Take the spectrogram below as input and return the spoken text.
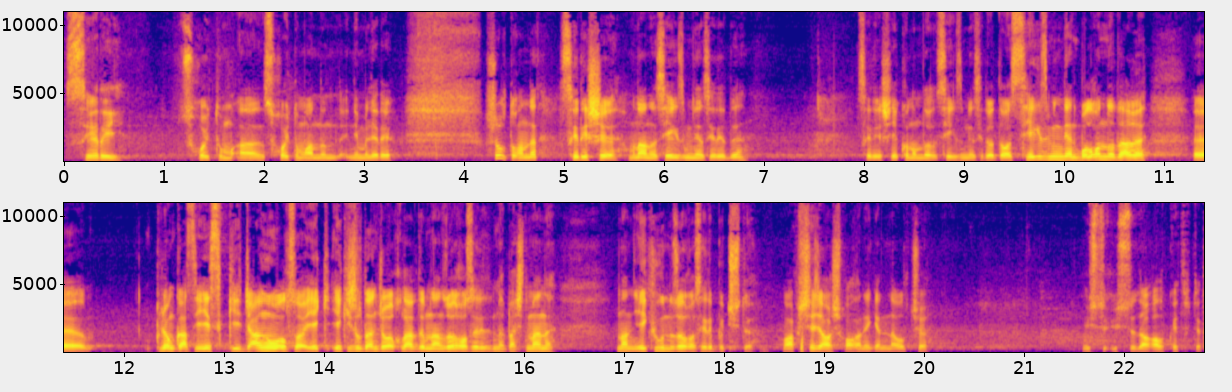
серый сухой тум- а, сухой тумандын немелери ушул туугандар сырышы мынаны сегиз миңден середи сырышы экономдор сегиз миңден сереп атат сегиз миңден болгондо дагы э, пленкасы эски жаңы эки эки жылдан жогоркуларды мынаны зорго середи Мына почти мынаны мынаны эки күндө зорго серип бүтүштү вообще жабышып калган экен да болчу үстү үстү дагы калып кетиптир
